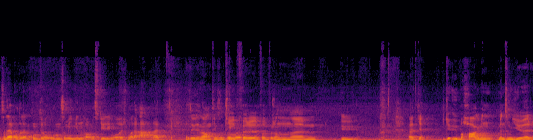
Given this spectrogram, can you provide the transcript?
Så det er på den kontrollen som ingen har noe styring over, som bare er der. Jeg tror En annen ting som tilfører en form for sånn um, u... Jeg vet ikke. Ikke ubehag, men, men som gjør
